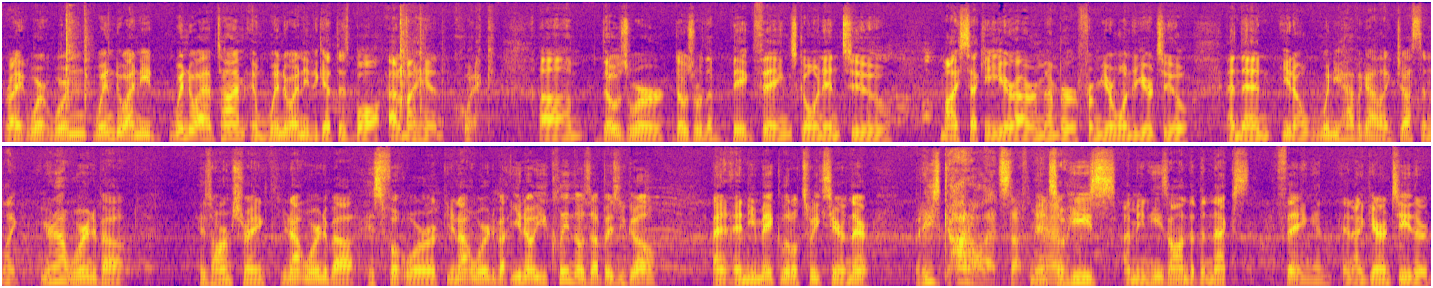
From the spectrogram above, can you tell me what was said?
right? Where when when do I need when do I have time and when do I need to get this ball out of my hand quick? Um, those were those were the big things going into my second year. I remember from year one to year two, and then you know when you have a guy like Justin, like you're not worrying about his arm strength. You're not worried about his footwork. You're not worried about, you know, you clean those up as you go and, and you make little tweaks here and there. But he's got all that stuff, man. Yeah. So he's, I mean, he's on to the next thing, and, and I guarantee they're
